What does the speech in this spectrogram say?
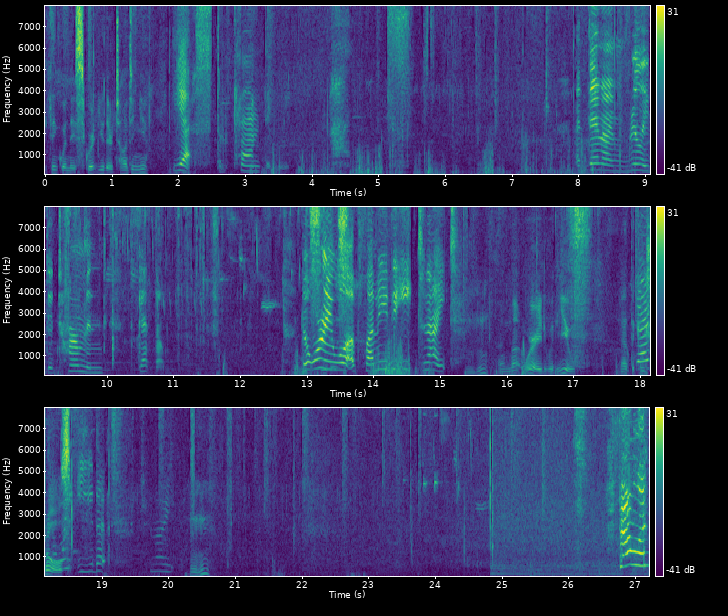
You think when they squirt you, they're taunting you? Yes, they're taunting me. And then I'm really determined to get them. Don't worry, we'll have plenty to eat tonight. Mm-hmm. I'm not worried with you at the Dad, controls. Can we eat it tonight? Mm-hmm. Fallon!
